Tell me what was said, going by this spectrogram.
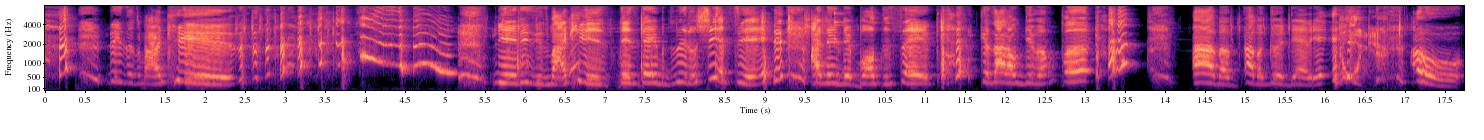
These is my kids. Yeah, this is my kids. This name is Little Shitsy. I named them both the same because I don't give a fuck. I'm a I'm a good daddy. oh.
